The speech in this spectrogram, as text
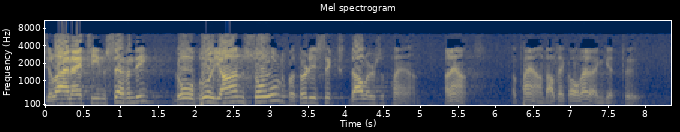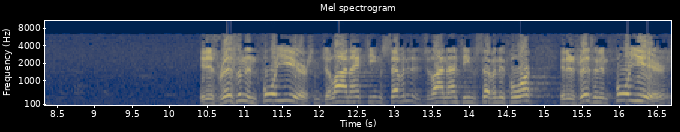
July 1970, gold bullion sold for $36 a pound, an ounce, a pound. I'll take all that I can get too. It has risen in four years, from July 1970 to July 1974. It has risen in four years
